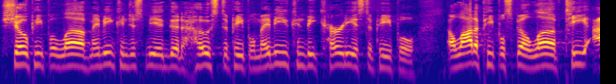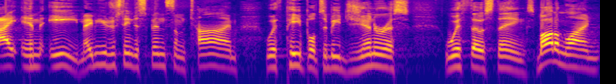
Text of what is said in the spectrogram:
show people love. Maybe you can just be a good host to people. Maybe you can be courteous to people. A lot of people spell love T I M E. Maybe you just need to spend some time with people to be generous with those things. Bottom line,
